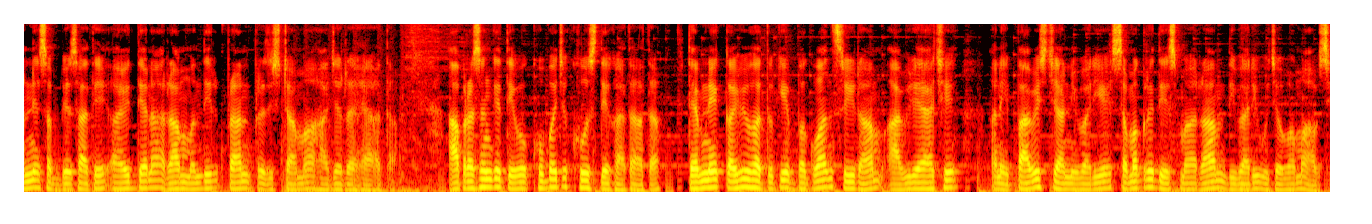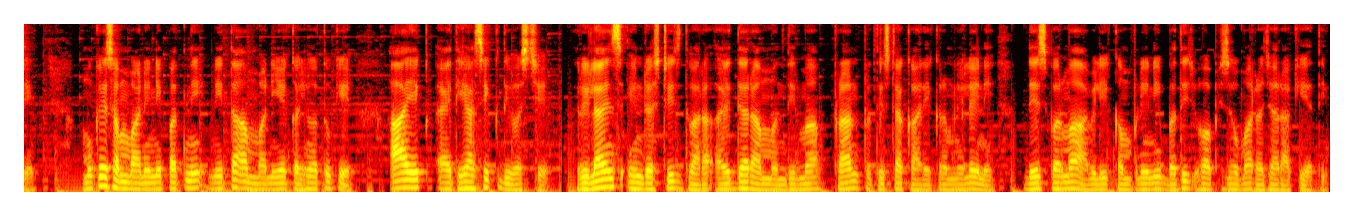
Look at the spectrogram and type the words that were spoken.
અન્ય સભ્યો સાથે અયોધ્યાના રામ મંદિર પ્રાણ પ્રતિષ્ઠામાં હાજર રહ્યા હતા. આ પ્રસંગે તેઓ ખૂબ જ ખુશ દેખાતા હતા. તેમણે કહ્યું હતું કે ભગવાન શ્રી રામ આવી રહ્યા છે અને બાવીસ જાન્યુઆરીએ સમગ્ર દેશમાં રામ દિવાળી ઉજવવામાં આવશે. મુકેશ અંબાણીની પત્ની નીતા અંબાણીએ કહ્યું હતું કે આ એક ઐતિહાસિક દિવસ છે. રિલાયન્સ ઇન્ડસ્ટ્રીઝ દ્વારા અયોધ્યા રામ મંદિરમાં પ્રાણ પ્રતિષ્ઠા કાર્યક્રમને લઈને દેશભરમાં આવેલી કંપનીની બધી જ ઓફિસોમાં રજા રાખી હતી.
